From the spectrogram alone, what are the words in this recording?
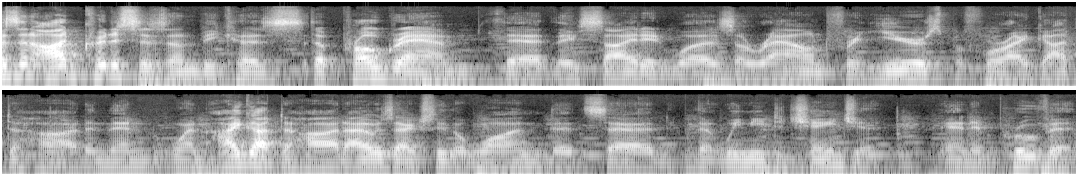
Was an odd criticism because the program that they cited was around for years before I got to HUD. And then when I got to HUD, I was actually the one that said that we need to change it and improve it.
